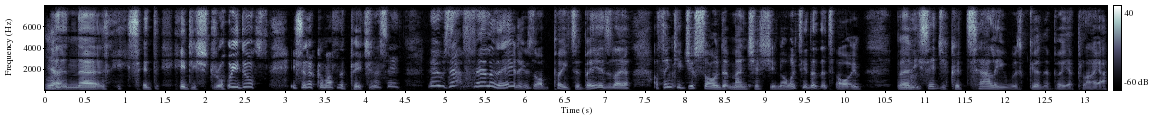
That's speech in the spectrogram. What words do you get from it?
Yeah. and uh, he said he destroyed us. He said I come off the pitch and I said, "Who's that fella there?" And it was like Peter Beardsley. I think he just signed at Manchester United at the time, but Hmm. he said you could tell he was gonna be a player.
